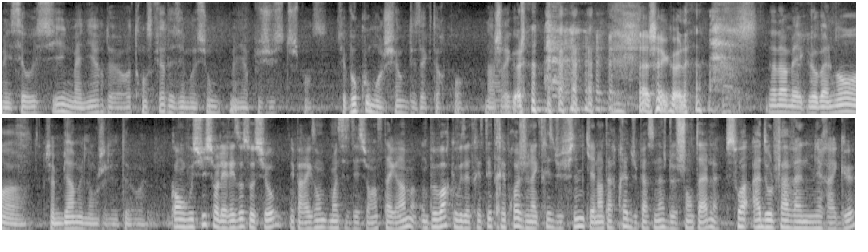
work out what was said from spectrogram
Mais c'est aussi une manière de retranscrire des émotions de manière plus juste, je pense. C'est beaucoup moins chiant que des acteurs pros. Non, je rigole. je rigole. non, non, mais globalement, euh, j'aime bien mélanger les deux. Quand on vous suit sur les réseaux sociaux, et par exemple moi c'était sur Instagram, on peut voir que vous êtes resté très proche d'une actrice du film qui est l'interprète du personnage de Chantal, soit Adolpha Van Mirague.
